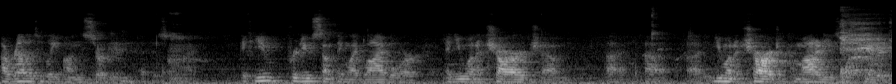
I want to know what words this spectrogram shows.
are relatively uncertain at this time. If you produce something like LIBOR and you want to charge um, uh, uh, uh, you want to charge a commodities exchange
